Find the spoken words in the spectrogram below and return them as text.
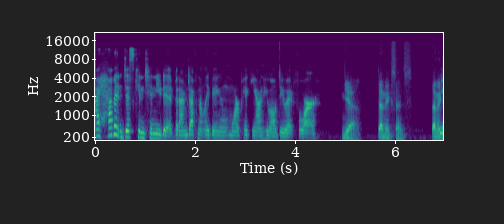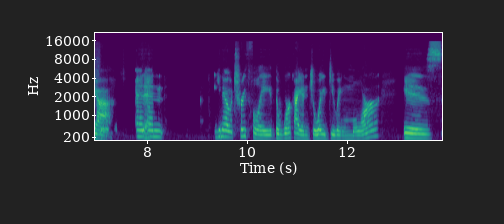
I haven't discontinued it but i'm definitely being more picky on who i'll do it for. Yeah that makes sense. That makes yeah. sense. And yeah. and you know, truthfully, the work I enjoy doing more is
